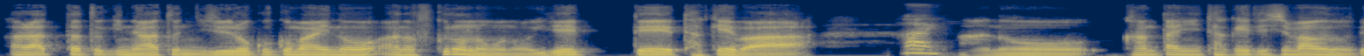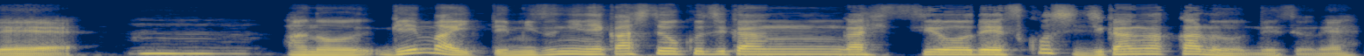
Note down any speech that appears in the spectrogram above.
洗った時の後に16穀米のあの袋のものを入れて炊けば、はい。あの、簡単に炊けてしまうので、うーん。あの、玄米って水に寝かしておく時間が必要で、少し時間がかかるんですよね。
